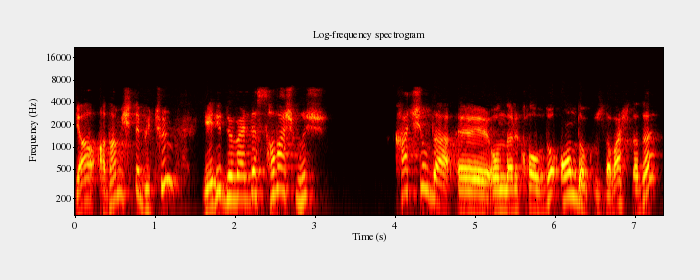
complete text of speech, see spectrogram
Ya adam işte bütün yedi düvelde savaşmış. Kaç yılda e, onları kovdu? 19'da başladı.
